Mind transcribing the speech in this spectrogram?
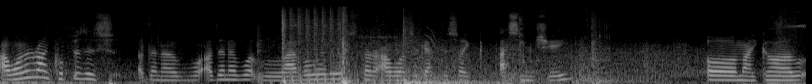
I want to rank up to this. I don't know. What, I don't know what level it is that I want to get this like SMG. Oh my god,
